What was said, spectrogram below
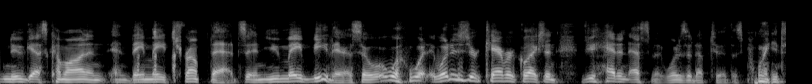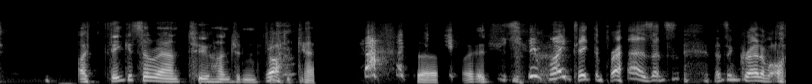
new guests come on and and they may trump that, and you may be there. So what, what is your camera collection? If you had an estimate, what is it up to at this point? I think it's around 250k. So you might take the prize. That's that's incredible.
